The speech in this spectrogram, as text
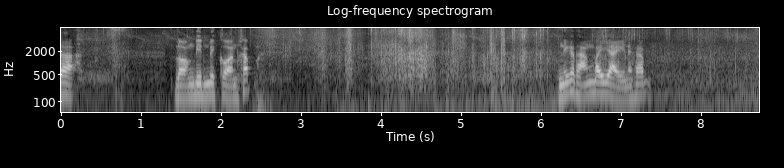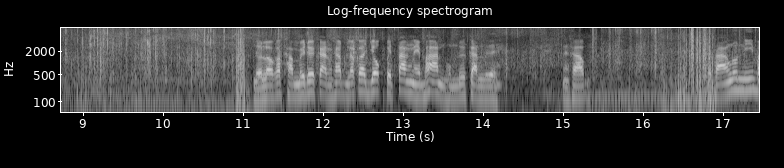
ก็ลองดินไปก่อนครับนนี้กระถางใบใหญ่นะครับ ดี๋ยวเราก็ทำไปด้วยกันครับ แล้วก็ยกไปตั้งในบ้านผมด้วยกันเลยนะครับกระถางรุ่นนี้ใบ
